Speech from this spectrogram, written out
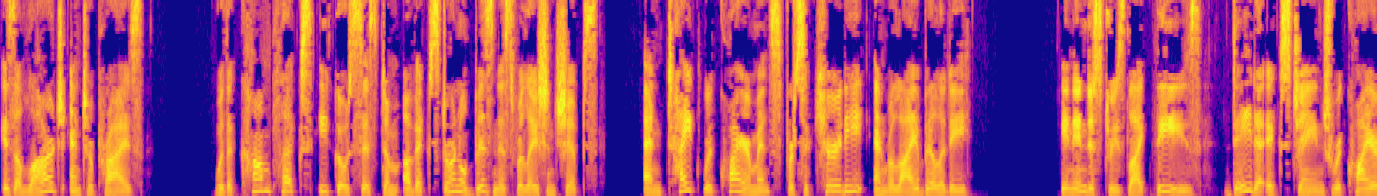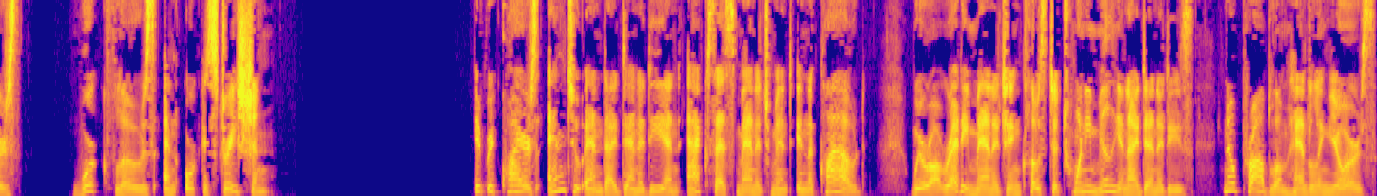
is a large enterprise with a complex ecosystem of external business relationships and tight requirements for security and reliability. In industries like these, data exchange requires workflows and orchestration. It requires end-to-end identity and access management in the cloud. We're already managing close to 20 million identities. No problem handling yours.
